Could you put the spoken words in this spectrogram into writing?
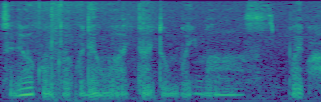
それでは今回これで終わりたいと思います。バイバイ。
